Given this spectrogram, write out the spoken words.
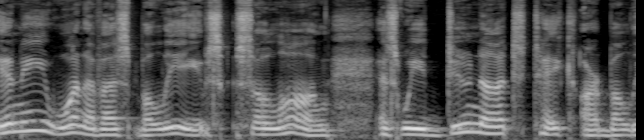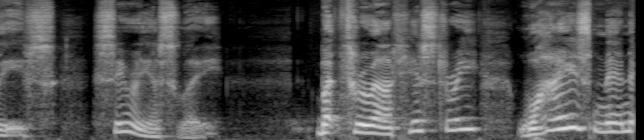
any one of us believes so long as we do not take our beliefs seriously. But throughout history, wise men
